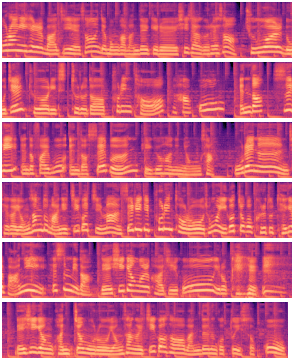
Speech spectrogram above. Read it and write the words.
호랑이 해를 맞이해서 이제 뭔가 만들기를 시작을 해서 dual 노즐 dual extruder 프린터 하고 Ender 3, Ender 5, Ender 7 비교하는 영상 올해는 제가 영상도 많이 찍었지만 3D 프린터로 정말 이것저것 그래도 되게 많이 했습니다. 내시경을 가지고 이렇게 내시경 관점으로 영상을 찍어서 만드는 것도 있었고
